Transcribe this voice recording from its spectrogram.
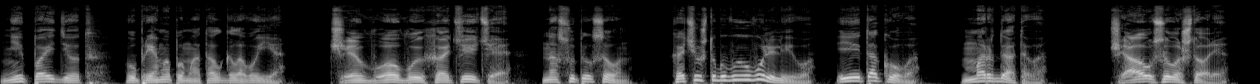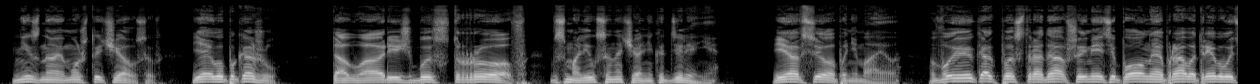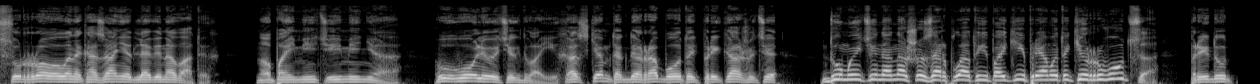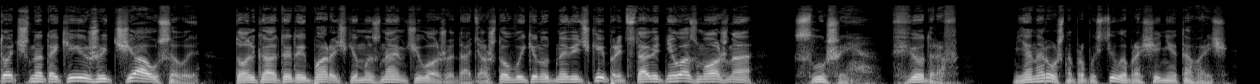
«Не пойдет», — упрямо помотал головой я. «Чего вы хотите?» — насупился он. «Хочу, чтобы вы уволили его. И такого. Мордатого». «Чаусова, что ли?» «Не знаю, может, и Чаусов. Я его покажу». «Товарищ Быстров!» — взмолился начальник отделения. «Я все понимаю. Вы, как пострадавший, имеете полное право требовать сурового наказания для виноватых. Но поймите и меня. Уволю этих двоих, а с кем тогда работать прикажете? Думаете, на наши зарплаты и пайки прямо-таки рвутся? Придут точно такие же Чаусовы. Только от этой парочки мы знаем, чего ожидать, а что выкинут новички, представить невозможно». «Слушай, Федоров, я нарочно пропустил обращение товарищ.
